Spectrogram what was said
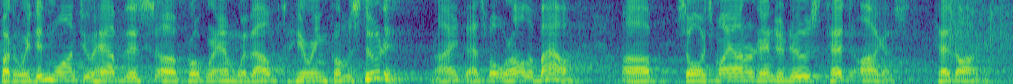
But we didn't want to have this uh, program without hearing from a student, right? That's what we're all about. Uh, so it's my honor to introduce Ted August. Ted August.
